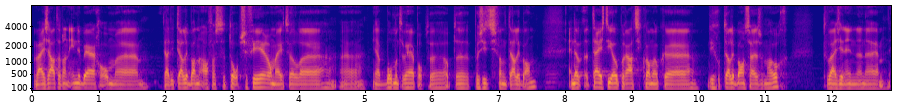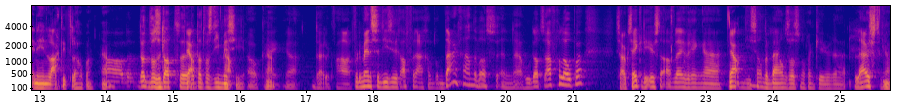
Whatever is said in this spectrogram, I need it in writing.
Wij zaten dan in de bergen om eh, ja, die Taliban alvast te observeren. Om eventueel eh, eh, ja, bommen te werpen op de, op de posities van de Taliban. En tijdens die operatie kwam ook eh, die groep Taliban-strijders omhoog. Toen wij ze in een, eh, in een hinderlaag lieten lopen. Ja. Oh, dat, dat was dat, eh, Ja. dat was die missie. Oké, Ja. ja. duidelijk verhaal. Voor de mensen die zich afvragen wat daar gaande was en eh, hoe dat is afgelopen, zou ik zeker de eerste aflevering die Sander bij ons was nog een keer luisteren.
